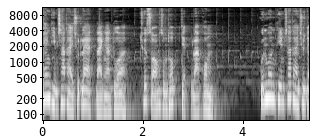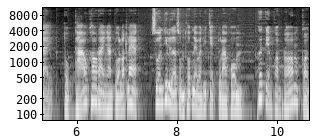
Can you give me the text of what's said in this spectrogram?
แข้งทีมชาติไทยชุดแรกรายงานตัว ชุด 2 สมทบ 7 ตุลาคมขุนพลทีมชาติไทยชุดใหญ่ตบเท้าเข้ารายงานตัวล็อตแรก ส่วนที่เหลือสมทบในวันที่ 7 ตุลาคม เพื่อเตรียมความพร้อมก่อน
